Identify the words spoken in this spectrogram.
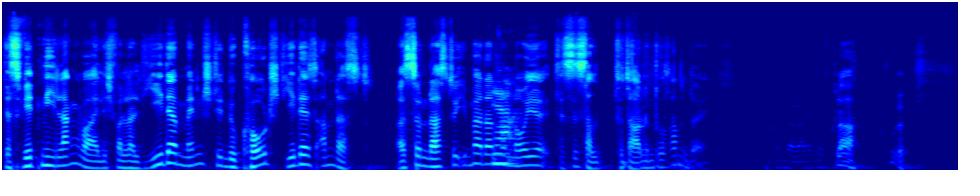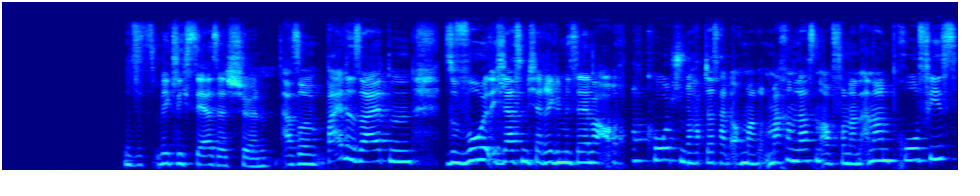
das wird nie langweilig, weil halt jeder Mensch, den du coachst, jeder ist anders. Weißt du, und da hast du immer dann Ja. eine neue, das ist halt total interessant, ey. Komm da gar nicht drauf klar. Cool. Das ist wirklich sehr, sehr schön. Also beide Seiten, sowohl, ich lasse mich ja regelmäßig selber auch noch coachen und habe das halt auch mal machen lassen, auch von den anderen Profis.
